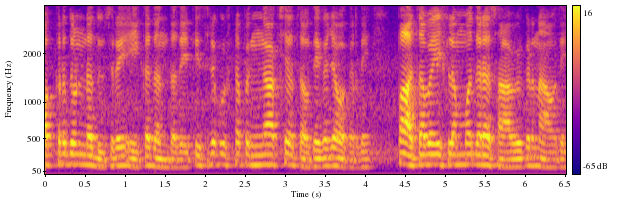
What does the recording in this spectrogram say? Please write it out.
वक्रतुंड दुसरे एकदंत दे तिसरे कृष्ण पिंगाक्ष चौथे गज वक्रते पाचवे श्लंबधर सहावे नावते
